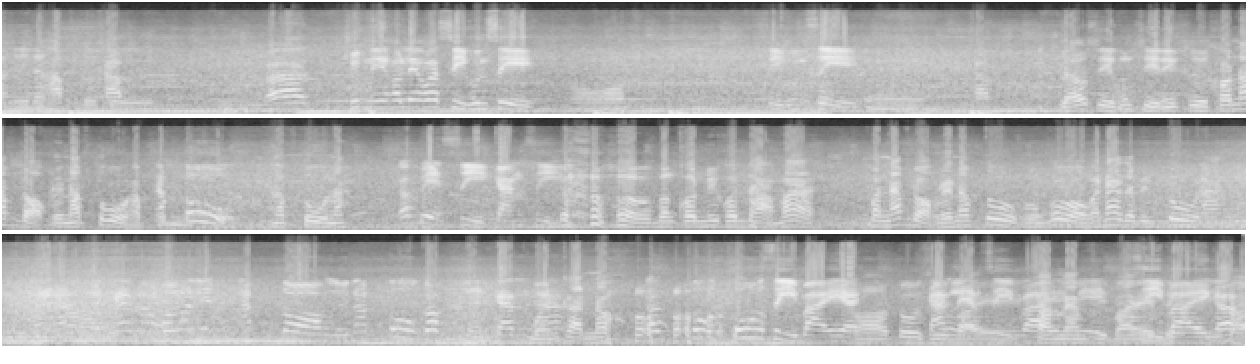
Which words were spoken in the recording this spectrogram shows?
อันนี้นะครับก็ครับ คือก็ชุดนี้เขาเรียกว่า4คูณ4 อ๋อ4คูณอืม4ครับ แล้วสี่คูณสี่นี่คือเขานับดอกหรือนับตู้ครับนับตู้นับตู้นะก็เบส4กลาง4บางคนมีคนถามว่ามันนับดอกหรือนับตู้ ผมก็บอกว่าน่าจะเป็นตู้นะนะครับเหมือนกันบางคนก็เรียกนับดอกหรือนับตู้ก็เหมือนกันเหมือนกันเนาะก็ตู้ตู้สี่ใบอะอ๋อตู้สี่กลางแหลมใบสี่ใบกลางแหลมสี่ใบสี่ใบก็สี่ใบ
